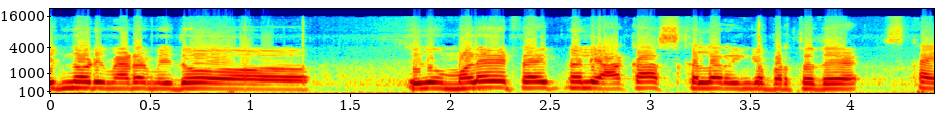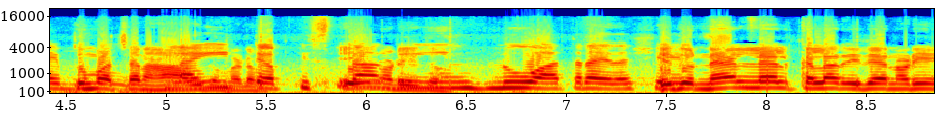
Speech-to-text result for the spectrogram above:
ಇದು ನೋಡಿ ಮೇಡಮ್ ಇದು ಇದು ಮಳೆ ಟೈಪ್ನಲ್ಲಿ ಆಕಾಶ್ ಕಲರ್ ಹಿಂಗೆ ಬರ್ತದೆ. ಸ್ಕೈ ತುಂಬಾ ಚೆನ್ನಾಗಿ ಬ್ಲೂ ಆತರ ಇದೆ? ಇದು ನೇಲ್ ನೇಲ್ ಕಲರ್ ಇದೆ ನೋಡಿ.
